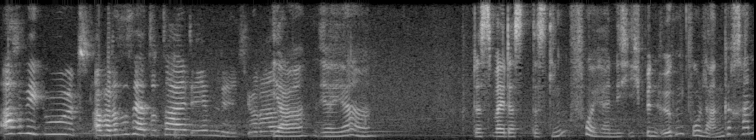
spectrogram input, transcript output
Ach, wie gut. Aber das ist ja total dämlich, oder? Ja, ja, ja. Das, weil das, das ging vorher nicht. Ich bin irgendwo lang gerannt,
